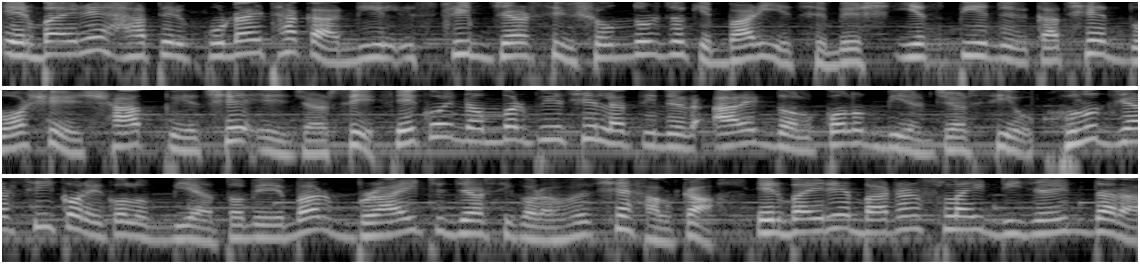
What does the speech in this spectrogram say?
এর বাইরে হাতের কোনায় থাকা নীল স্ট্রিপ জার্সির সৌন্দর্যকে বাড়িয়েছে বেশ। E ইএসপিএন এর কাছে দশে সাত পেয়েছে এই জার্সি। একই নাম্বার পেয়েছে লাতিনের আরেক দল কলম্বিয়ার জার্সিও। হলুদ জার্সি করে কলম্বিয়া, তবে এবার ব্রাইট জার্সি করা হয়েছে হালকা। এর বাইরে বাটারফ্লাই ডিজাইন দ্বারা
